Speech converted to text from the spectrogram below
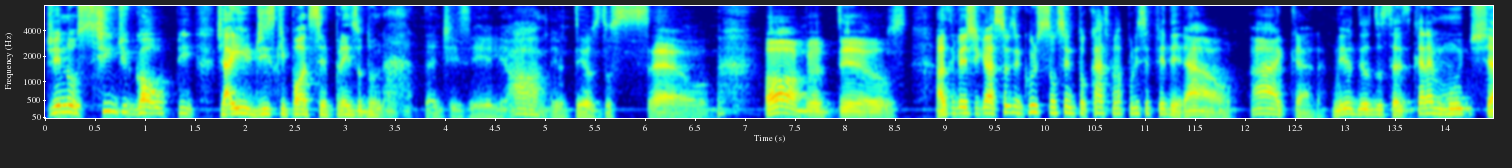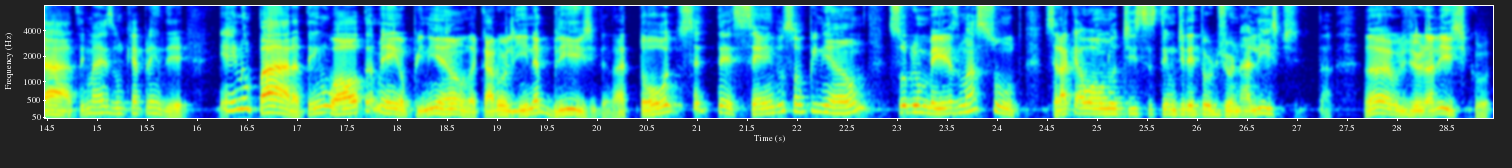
genocídio e golpe, Jair diz que pode ser preso do nada, diz ele. Oh, meu Deus do céu. Oh, meu Deus. As investigações em curso estão sendo tocadas pela Polícia Federal. Ai, cara, meu Deus do céu, esse cara é muito chato. E mais um que aprender. E aí não para, tem o UOL também, opinião da Carolina Brígida, né? Todos tecendo sua opinião sobre o mesmo assunto. Será que a UOL Notícias tem um diretor de jornalístico? Não, o jornalístico?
